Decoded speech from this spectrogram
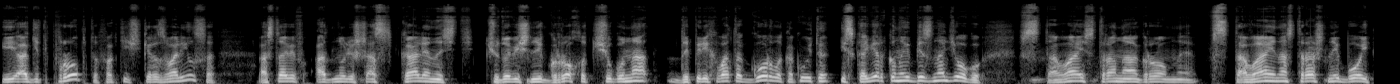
и агитпроп-то фактически развалился, оставив одну лишь оскаленность, чудовищный грохот чугуна до перехвата горла, какую-то исковерканную безнадегу. Вставай, страна огромная, вставай на страшный бой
